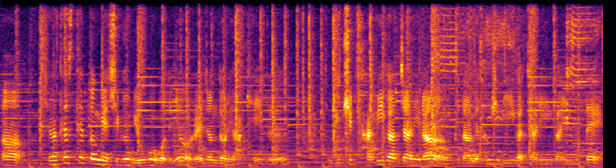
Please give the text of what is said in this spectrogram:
아 제가 테스트했던 게 지금 요거거든요. Legendary Arcade. 지금 64기가 짜리랑 그 다음에 32기가 짜리가 있는데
